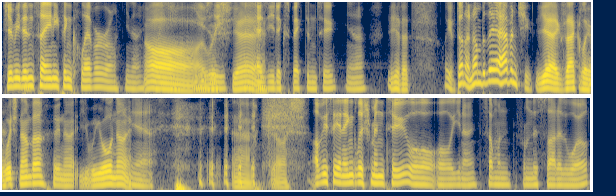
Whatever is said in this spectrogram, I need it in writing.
Jimmy didn't say anything clever, or you know. Oh, usually, wish. Yeah, as you'd expect him to. You know, yeah. That's well, you've done a number there, haven't you? yeah, exactly. Yeah. Which number? You know, we all know. Yeah. oh, gosh. Obviously, an Englishman too, or or you know, someone from this side of the world,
